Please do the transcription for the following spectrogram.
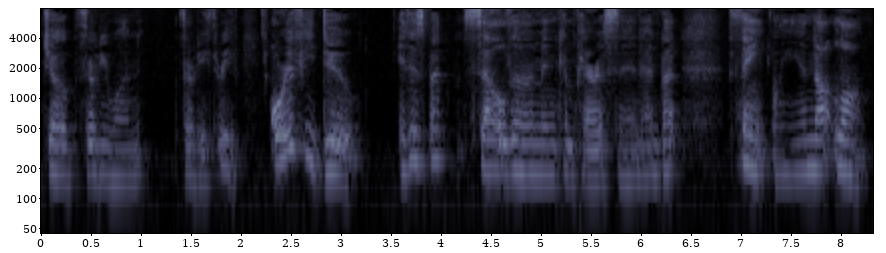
Job 31 33. Or if he do, it is but seldom in comparison, and but faintly and not long,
